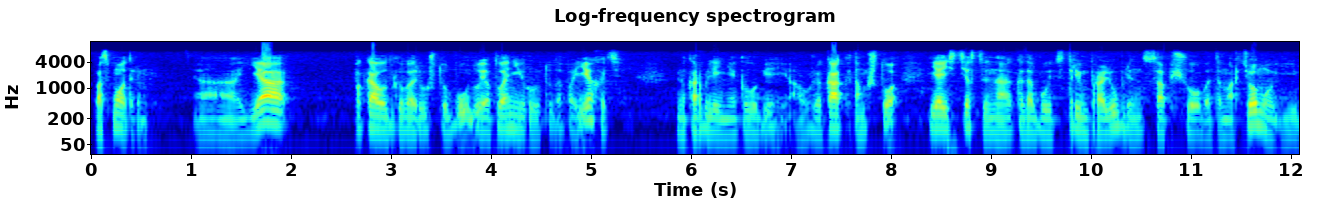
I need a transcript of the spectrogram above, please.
Посмотрим. Э, я пока вот говорю, что буду, я планирую туда поехать накормление голубей, а уже как там что, я, естественно, когда будет стрим пролюблен, сообщу об этом Артему и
